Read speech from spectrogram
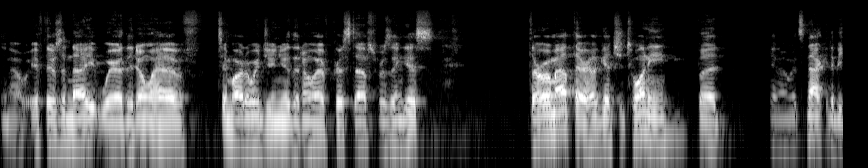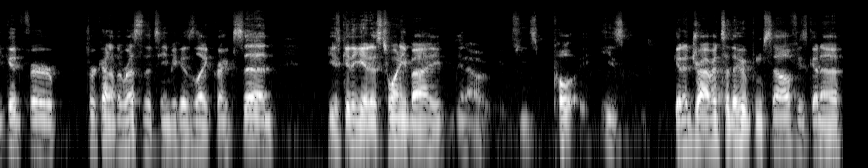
you know, if there's a night where they don't have Tim Hardaway Jr., they don't have Kristaps Porzingis, throw him out there. He'll get you 20, but, you know, it's not going to be good for, for kind of the rest of the team because, like Greg said, he's going to get his 20 by, you know, he's pull, he's going to drive it to the hoop himself. He's going to,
